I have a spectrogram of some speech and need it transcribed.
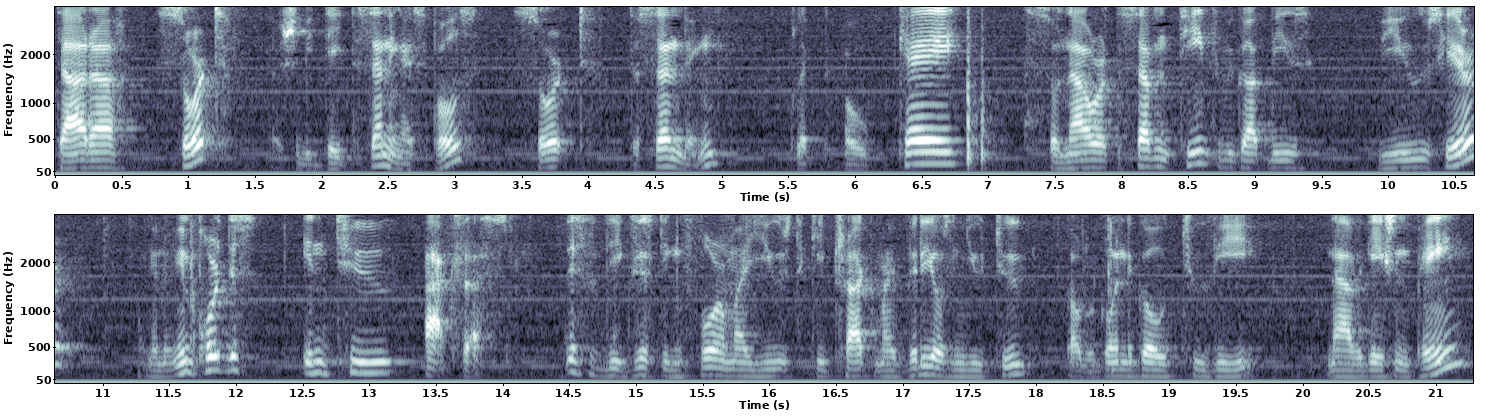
data sort. That should be date descending, I suppose. Sort descending. Click OK. So now we're at the 17th. We've got these views here. I'm going to import this into Access. This is the existing form I use to keep track of my videos in YouTube, but we're going to go to the navigation pane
